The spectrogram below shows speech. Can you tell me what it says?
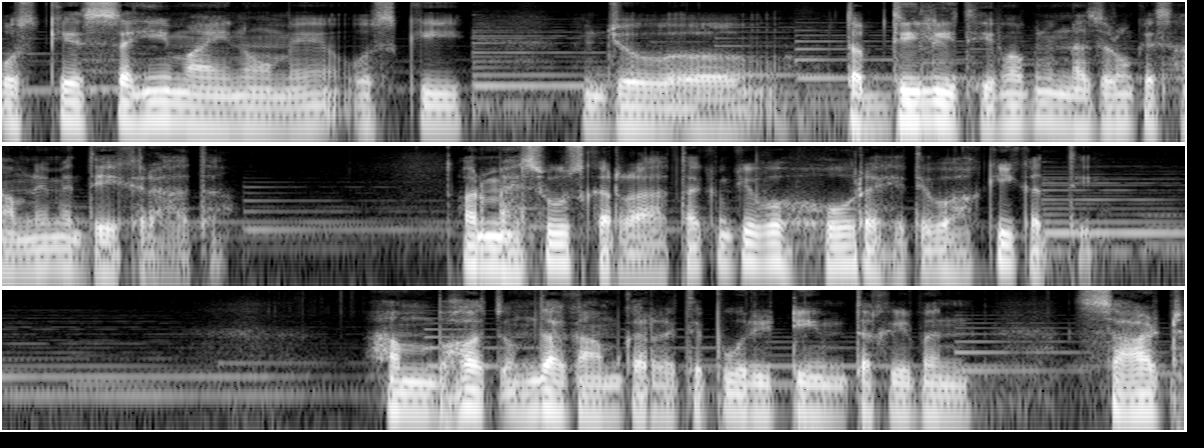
उसके सही मायनों में उसकी जो तब्दीली थी, वो अपनी नज़रों के सामने मैं देख रहा था और महसूस कर रहा था क्योंकि वो हो रहे थे, वो हकीकत थी। हम बहुत उम्दा काम कर रहे थे, पूरी टीम, तकरीबन साठ,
